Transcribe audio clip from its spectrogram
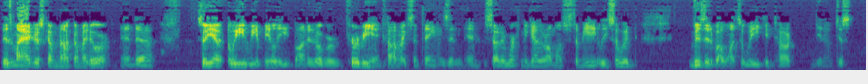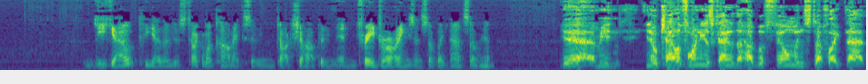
this is my address. Come knock on my door." And uh, so yeah, we we immediately bonded over Kirby and comics and things, and and started working together almost immediately. So we'd visit about once a week and talk, you know, just geek out together, just talk about comics and talk shop and, and trade drawings and stuff like that. So yeah. Yeah, I mean, you know, California is kind of the hub of film and stuff like that.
